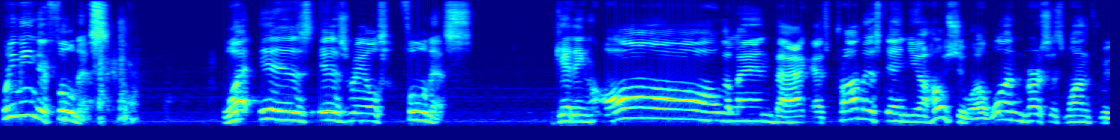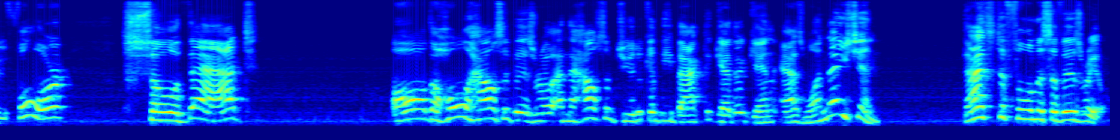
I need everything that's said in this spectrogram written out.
What do you mean their fullness? What is Israel's fullness? Getting all the land back as promised in Yehoshua 1 verses 1 through 4 so that all the whole house of Israel and the house of Judah can be back together again as one nation. That's the fullness of Israel.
